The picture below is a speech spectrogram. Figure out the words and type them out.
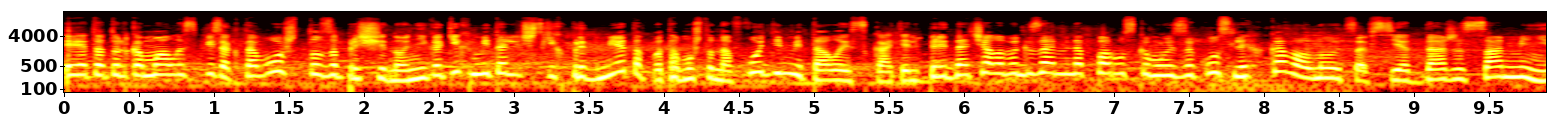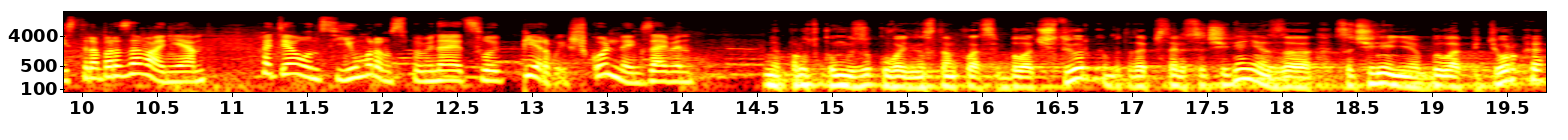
это только малый список того, что запрещено. Никаких металлических предметов, потому что на входе металлоискатель. Перед началом экзамена по русскому языку слегка волнуются все, даже сам министр образования. Хотя он с юмором вспоминает свой первый школьный экзамен. У меня по русскому языку в 11 классе была четверка, мы тогда писали сочинение, за сочинение была пятерка,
